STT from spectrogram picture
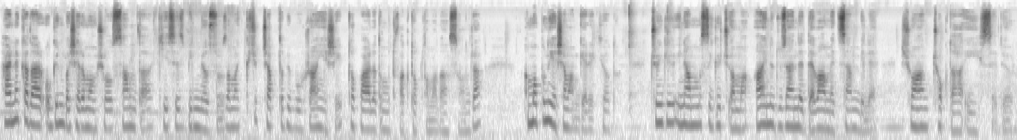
Her ne kadar o gün başaramamış olsam da ki siz bilmiyorsunuz ama küçük çapta bir buhran yaşayıp toparladım mutfak toplamadan sonra. Ama bunu yaşamam gerekiyordu. Çünkü inanması güç ama aynı düzende devam etsem bile şu an çok daha iyi hissediyorum.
